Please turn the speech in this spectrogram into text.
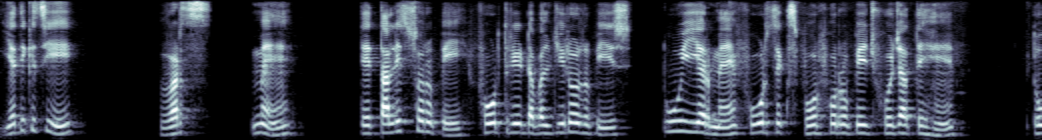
यदि किसी वर्ष में तैतालीस सौ रुपये four three double zero rupees two year में four six four four rupees हो जाते हैं तो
